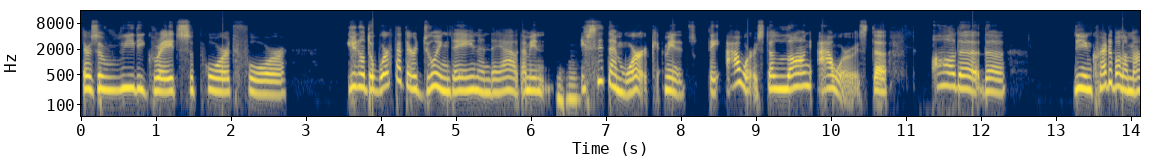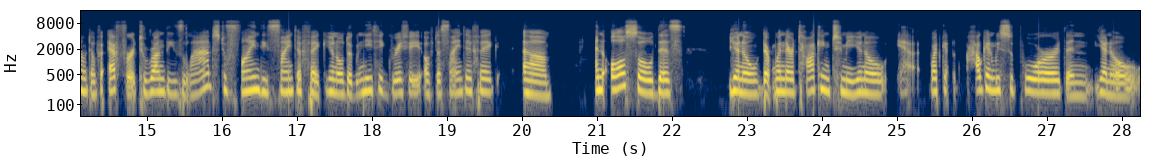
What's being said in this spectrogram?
there's a really great support for you know the work that they're doing day in and day out. I mean mm-hmm. you see them work. I mean it's the hours the long hours the all the the the incredible amount of effort to run these labs to find these scientific you know the nitty gritty of the scientific um, and also this you know that when they're talking to me you know yeah what how can we support? And you know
